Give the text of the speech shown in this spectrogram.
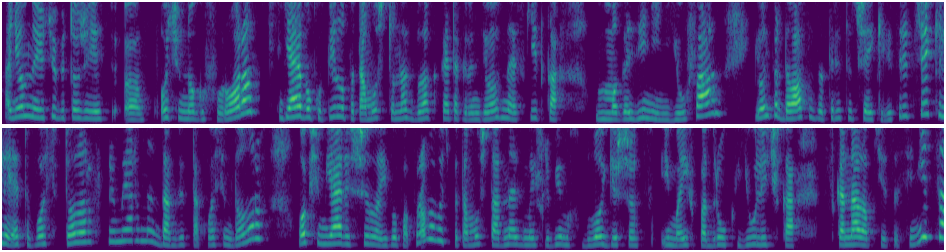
О нем на YouTube тоже есть э, очень много фурора. Я его купила, потому что у нас была какая-то грандиозная скидка в магазине New Farm, и он продавался за 30 шекелей. 30 шекелей это 8 долларов примерно, да, где-то так, 8 долларов. В общем, я решила его попробовать, потому что одна из моих любимых блогершев и моих подруг Юлечка с канала Птица Синица,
